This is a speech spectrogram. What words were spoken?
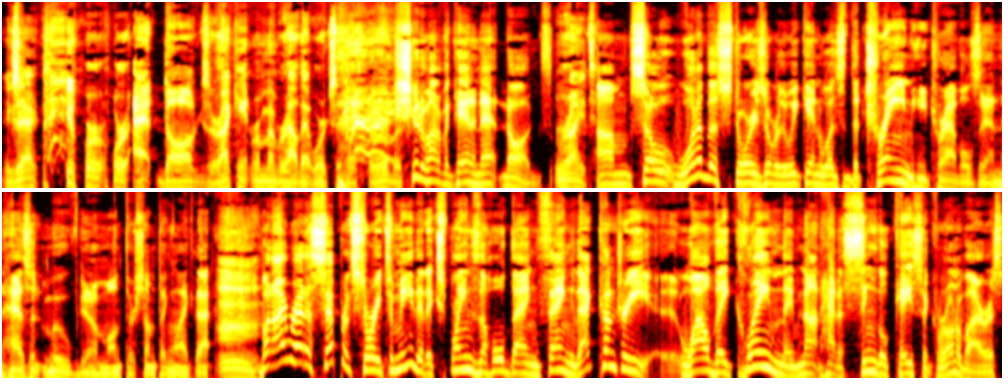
Exactly. or, or at dogs, or I can't remember how that works in North Korea, but Shoot him out of a cannon at dogs. right. Um, so one of the stories over the weekend was the train he travels in hasn't moved in a month or something like that. But I read a separate story to me that explains the whole dang thing. That country, uh, while they claim they've not had a single case of coronavirus,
